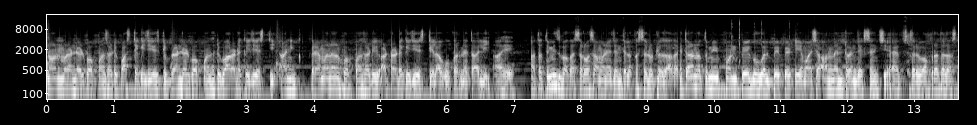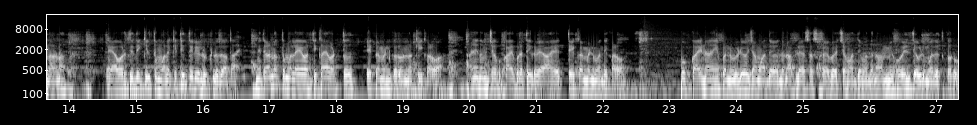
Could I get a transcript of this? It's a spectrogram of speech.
नॉन ब्रँडेड पॉपकॉर्नसाठी पाच टक्के जीएसटी ब्रँडेड पॉपकॉर्नसाठी बारा टक्के जीएसटी आणि क्रॅमल पॉपकॉर्नसाठी अठरा टक्के जीएसटी लागू करण्यात आली आहे. आता तुम्हीच बघा सर्वसामान्य जनतेला कसं लुटलं जात आहे. मित्रांनो तुम्ही फोन पे गुगल पे पेटीएम अशा ऑनलाईन ट्रान्झॅक्शनची ॲप्स तर वापरतच असणार ना? यावरती देखील तुम्हाला कितीतरी लुटलं जात आहे. मित्रांनो तुम्हाला यावरती काय वाटतं हे कमेंट करून नक्की कळवा. आणि तुमच्या काय प्रतिक्रिया आहेत ते कमेंटमध्ये कळवा. खूप काही नाही पण व्हिडिओच्या माध्यमातून आपल्या सबस्क्रायबरच्या माध्यमातून आम्ही होईल तेवढी मदत करू.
